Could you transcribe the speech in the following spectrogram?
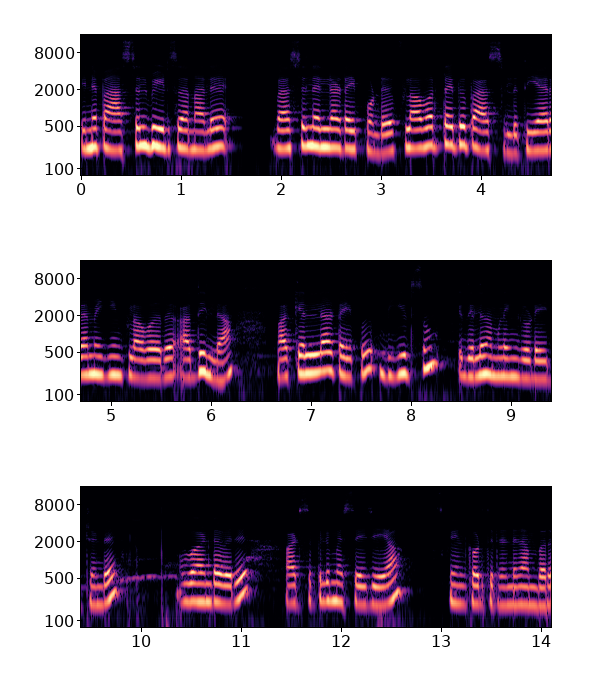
പിന്നെ പാസ്റ്റൽ ബീഡ്സ് പറഞ്ഞാൽ പാസ്റ്റൽ എല്ലാ ടൈപ്പും ഉണ്ട്. Flower type pastel tiara making flower അതില്ല. ബാക്കി എല്ലാ ടൈപ്പ് ബീഡ്സും ഇതിൽ നമ്മൾ ഇൻക്ലൂഡ് ചെയ്തിട്ടുണ്ട്. വേണ്ടവർ വാട്സപ്പിൽ മെസ്സേജ് ചെയ്യുക സ്ക്രീനിൽ കൊടുത്തിട്ടുണ്ട് നമ്പർ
